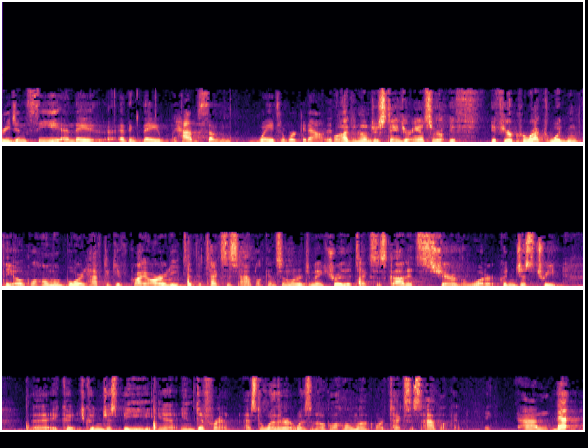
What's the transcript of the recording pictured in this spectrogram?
Region C, and they, I think they have some way to work it out. Well, I didn't understand your answer. If, if you're correct, wouldn't the Oklahoma board have to give priority to the Texas applicants in order to make sure that Texas got its share of the water? It couldn't just treat, uh, it, could, it couldn't just be uh, indifferent as to whether it was an Oklahoma or Texas applicant. um, that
